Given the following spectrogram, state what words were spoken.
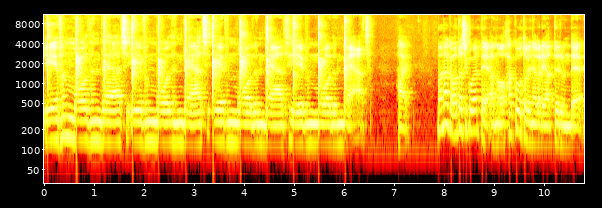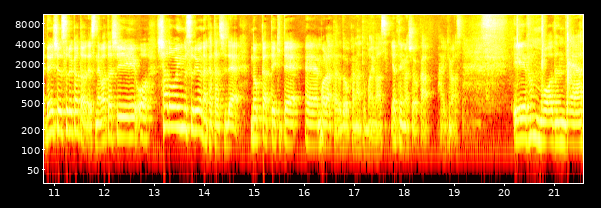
Even more than that. Even more than that. Even more than that. Even more than that. はい。まあなんか私こうやってあの拍を取りながらやってるんで練習する方はですね私をシャドーイングするような形で乗っかってきて、えーもらったらどうかなと思います。やってみましょうか。はいいきます。Even more than that,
